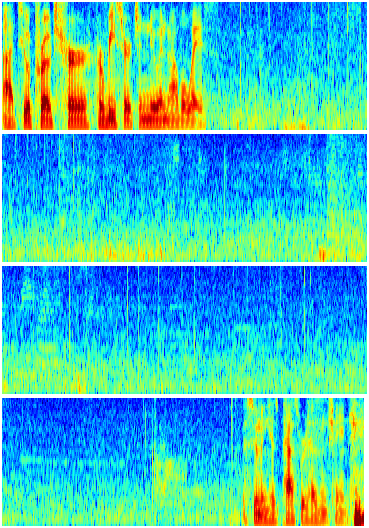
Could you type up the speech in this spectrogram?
uh, to approach her, her research in new and novel ways. Assuming his password hasn't changed.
